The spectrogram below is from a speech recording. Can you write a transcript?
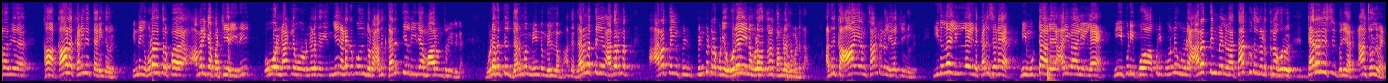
அளவிய கா கால கணிதத்தை அறிந்தவர்கள். இன்றைக்கு உலகத்தில் ப அமெரிக்கா பற்றி எறியுது ஒவ்வொரு நாட்டில் ஒவ்வொரு நிலவு இங்கேயும் நடக்க போகுதுன்னு சொல்கிறேன் அது கருத்தியல் ரீதியாக மாறும்னு சொல்லிட்டு இருக்கேன். உலகத்தில் தர்மம் மீண்டும் வெல்லும். அந்த தர்மத்தையும் அதர்ம அறத்தையும் பின் பின்பற்றக்கூடிய ஒரே இனம் உலகத்தில் தமிழர்கள் மட்டும்தான். அதற்கு ஆயிரம் சான்றுகள் இலக்கியங்கள் இருக்குது இதெல்லாம் இல்லை இதை கழுசடை நீ முட்டாளு அறிவாளி இல்லை. நீ இப்படி போ அப்படி போன்னு உன்னுடைய அறத்தின் மேல் தாக்குதல் நடத்தின ஒரு டெரரிஸ்ட் பெரியார். நான் சொல்லுவேன்.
